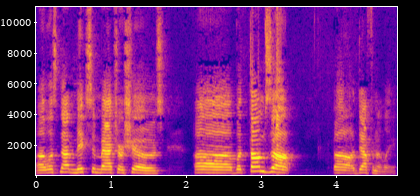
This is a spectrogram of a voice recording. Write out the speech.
Uh, let's not mix and match our shows. Uh, but thumbs up, uh, definitely.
